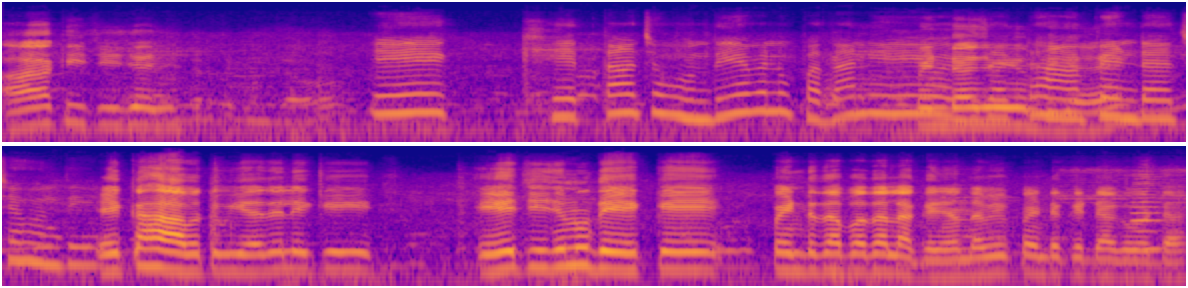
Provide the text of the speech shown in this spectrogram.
ਆਹ ਕੀ ਚੀਜ਼ ਹੈ ਜੀ? ਇਹ ਖੇਤਾਂ 'ਚ ਹੁੰਦੀ ਹੈ ਮੈਨੂੰ ਪਤਾ ਨਹੀਂ ਇਹ ਪਿੰਡਾਂ 'ਚ ਵੀ exact- ਹੁੰਦੀ ਹਾਂ ਹੈ। ਪਿੰਡਾਂ 'ਚ ਹੁੰਦੀ ਹੈ ਇਹ ਕਹਾਵਤ ਵੀ ਹੈ ਇਹਦੇ ਲਈ ਕਿ ਇਹ ਚੀਜ਼ ਨੂੰ ਦੇਖ ਕੇ ਪਿੰਡ ਦਾ ਪਤਾ ਲੱਗ ਜਾਂਦਾ ਵੀ ਪਿੰਡ ਕਿੱਡਾ ਕੁ ਵੱਡਾ।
